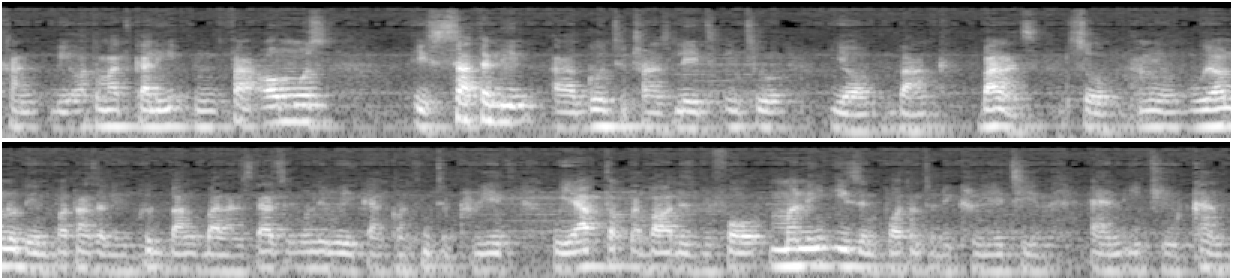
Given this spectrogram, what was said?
can be automatically, in fact, almost is certainly uh, going to translate into your bank balance. So, I mean, we all know the importance of a good bank balance. That's the only way you can continue to create. We have talked about this before. Money is important to the creative, and if you can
